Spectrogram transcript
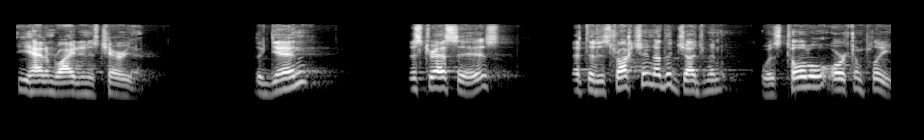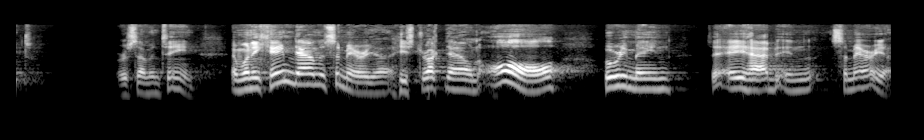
he had him ride in his chariot. Again, the stress is that the destruction of the judgment was total or complete. Verse 17. And when he came down to Samaria, he struck down all who remained to Ahab in Samaria.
